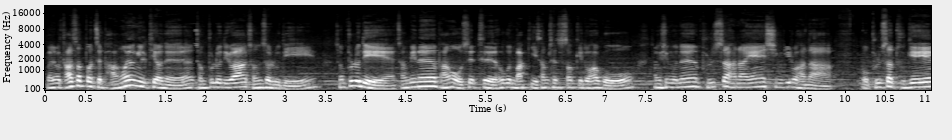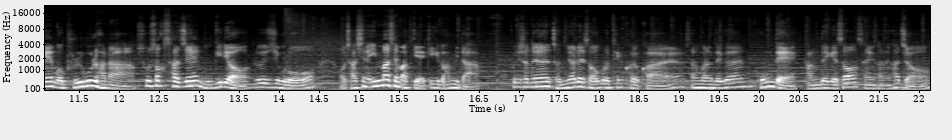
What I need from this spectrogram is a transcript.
마지막 다섯 번째 방어형 1티어는 전플루디와 전설루디. 전플루디 장비는 방어 5세트 혹은 막기 2, 3세트 썼기도 하고 장신구는 불사 하나에 신기루 하나 뭐 불사 두 개에 뭐 불굴 하나 수석 사제 무기력 이런 식으로 어, 자신의 입맛에 맞게 끼기도 합니다. 포지션은 전열에서 어그로 탱커 역할 사용 가능 덱은 공덱, 방덱에서 사용 가능하죠.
